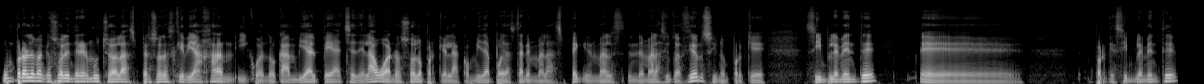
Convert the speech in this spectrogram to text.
Un problema que suelen tener mucho las personas que viajan y cuando cambia el pH del agua, no solo porque la comida pueda estar en, malas, en, mala situación, sino porque simplemente, eh, porque simplemente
